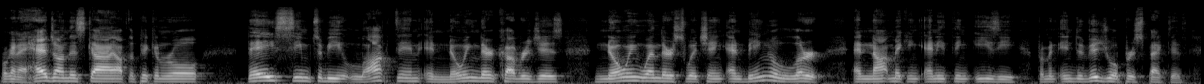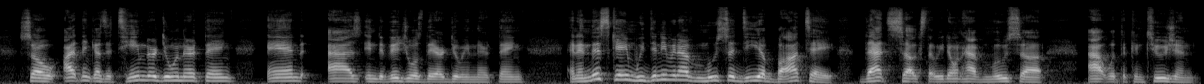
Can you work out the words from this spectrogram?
we're going to hedge on this guy off the pick and roll. They seem to be locked in in knowing their coverages, knowing when they're switching, and being alert and not making anything easy from an individual perspective. So I think as a team, they're doing their thing, and as individuals, they are doing their thing. And in this game, we didn't even have Moussa Diabate. That sucks that we don't have Moussa out with the contusion,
